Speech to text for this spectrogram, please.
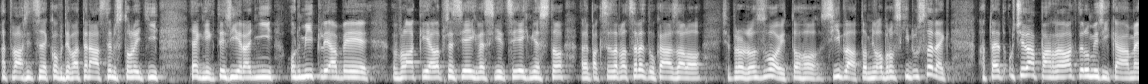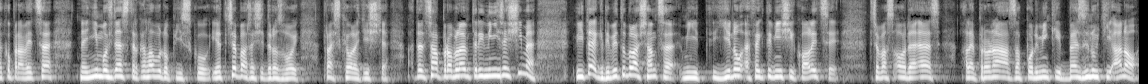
a tvářit se jako v 19. století, jak někteří radní odmítli, aby vlak jel přes jejich vesnici, jejich město, ale pak se za 20 let ukázalo, že pro rozvoj toho sídla to měl obrovský důsledek. A to je určitá paralela, kterou my říkáme jako pravice, není možné strkat hlavu do písku, je třeba řešit rozvoj pražského letiště. A to je třeba problém, který nyní řešíme. Víte, kdyby tu byla šance mít jinou efektivnější koalici, třeba s ODS, ale pro nás za podmínky bez hnutí ano,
